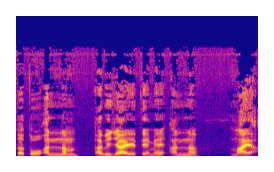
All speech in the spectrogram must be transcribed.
ततो अन्नम अभिजायते में अन्न माया।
